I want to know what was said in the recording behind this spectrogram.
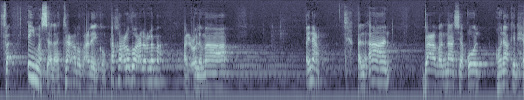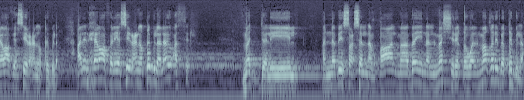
فأي مسألة تعرض عليكم؟ أخي اعرضوا على العلماء. العلماء أي نعم. الآن بعض الناس يقول هناك انحراف يسير عن القبلة. الانحراف اليسير عن القبلة لا يؤثر. ما الدليل؟ النبي صلى الله عليه وسلم قال ما بين المشرق والمغرب قبلة.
